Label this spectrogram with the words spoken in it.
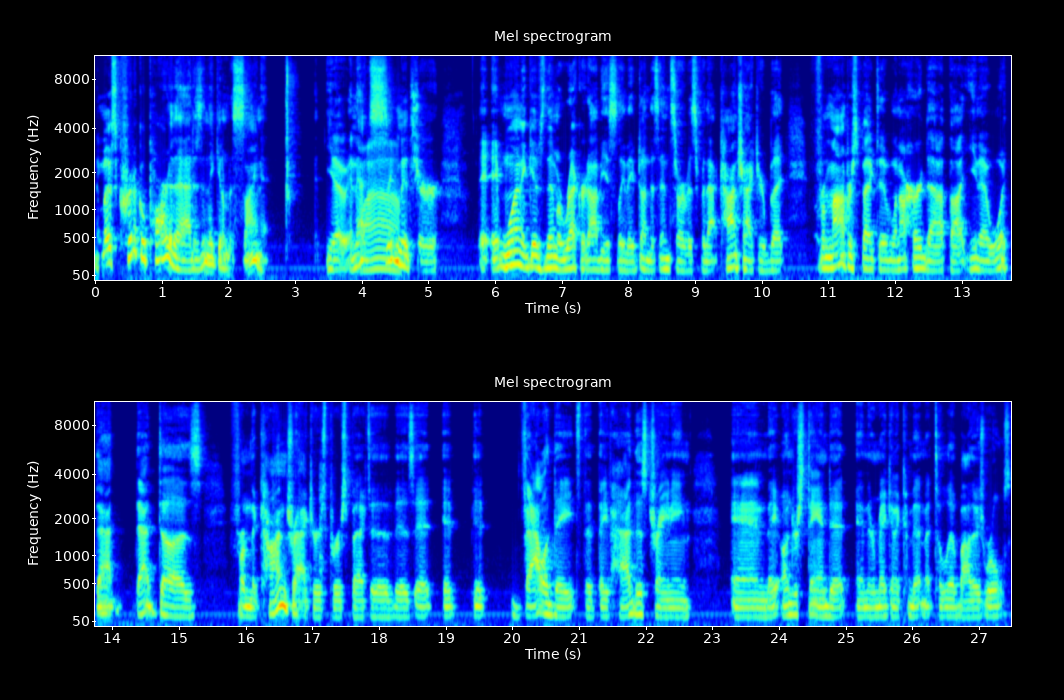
the most critical part of that is then they get them to sign it, you know, and that wow. signature, it, it, one, it gives them a record. Obviously they've done this in service for that contractor, but from my perspective, when I heard that, I thought, you know, what that, that does from the contractor's perspective is it it it validates that they've had this training and they understand it and they're making a commitment to live by those rules.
